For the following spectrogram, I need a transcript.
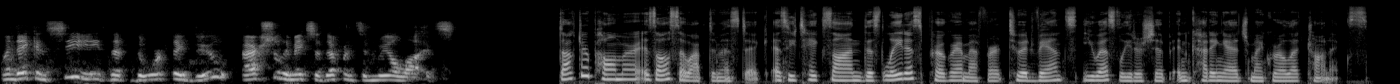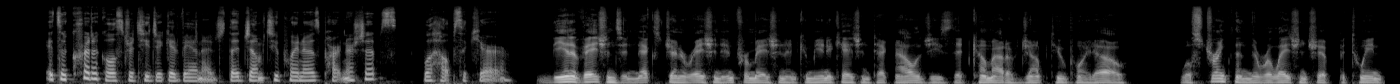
when they can see that the work they do actually makes a difference in real lives. Dr. Palmer is also optimistic as he takes on this latest program effort to advance U.S. leadership in cutting edge microelectronics. It's a critical strategic advantage that JUMP 2.0's partnerships will help secure. The innovations in next generation information and communication technologies that come out of JUMP 2.0 will strengthen the relationship between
